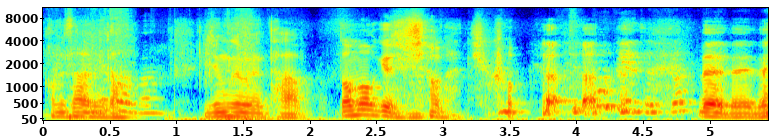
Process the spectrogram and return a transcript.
감사합니다 해봐봐. 이 정도면 다 떠먹여 주셔가지고 먹여줬어? 네네네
